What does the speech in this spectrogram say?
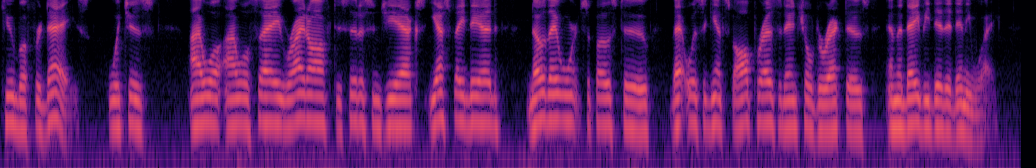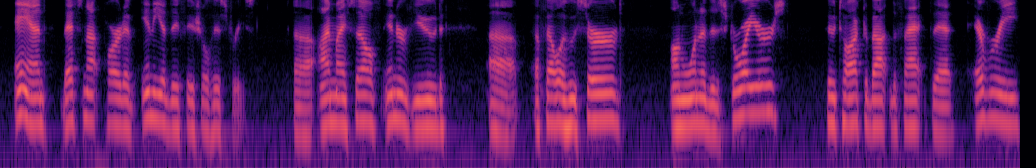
Cuba for days, which is I will I will say right off to Citizen GX, yes they did. No, they weren't supposed to. That was against all presidential directives, and the Navy did it anyway and that's not part of any of the official histories. Uh, I myself interviewed uh, a fellow who served on one of the destroyers who talked about the fact that every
